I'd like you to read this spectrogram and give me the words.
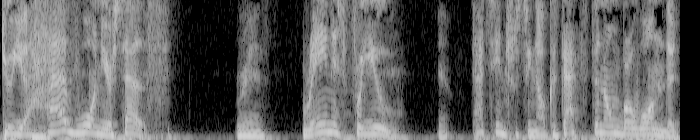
do you have one yourself? Rain. Rain is for you. Yeah. That's interesting now because that's the number one that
